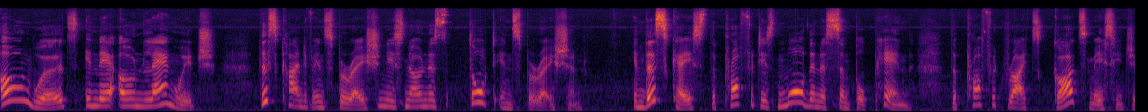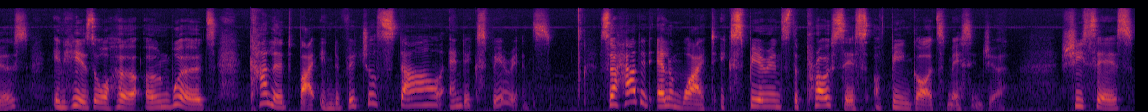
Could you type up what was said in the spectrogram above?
own words in their own language. This kind of inspiration is known as thought inspiration. In this case, the prophet is more than a simple pen. The prophet writes God's messages in his or her own words, colored by individual style and experience. So, how did Ellen White experience the process of being God's messenger? She says,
